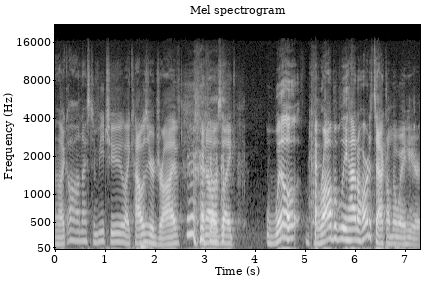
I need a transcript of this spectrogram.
And like, "Oh, nice to meet you. Like, how was your drive?" And I was like, "Will probably had a heart attack on the way here,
